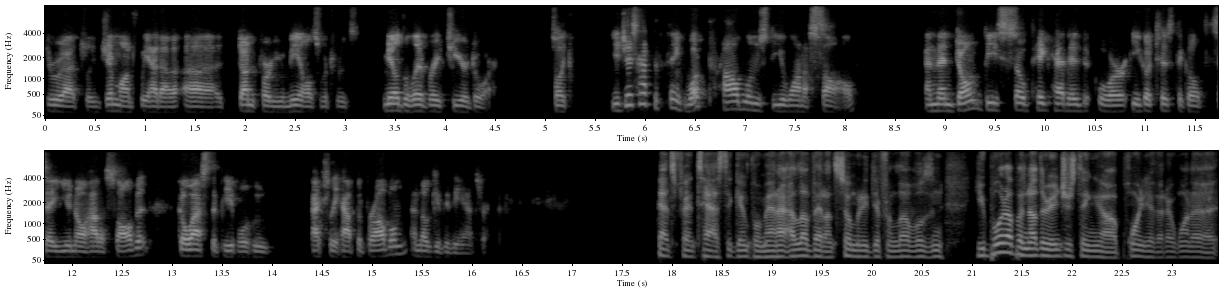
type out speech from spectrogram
through actually gym launch, we had a, a done for you meals, which was meal delivery to your door. So like you just have to think what problems do you want to solve? And then don't be so pig-headed or egotistical to say you know how to solve it. Go ask the people who actually have the problem and they'll give you the answer. That's fantastic info, man. I love that on so many different levels. And you brought up another interesting uh, point here that I want to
